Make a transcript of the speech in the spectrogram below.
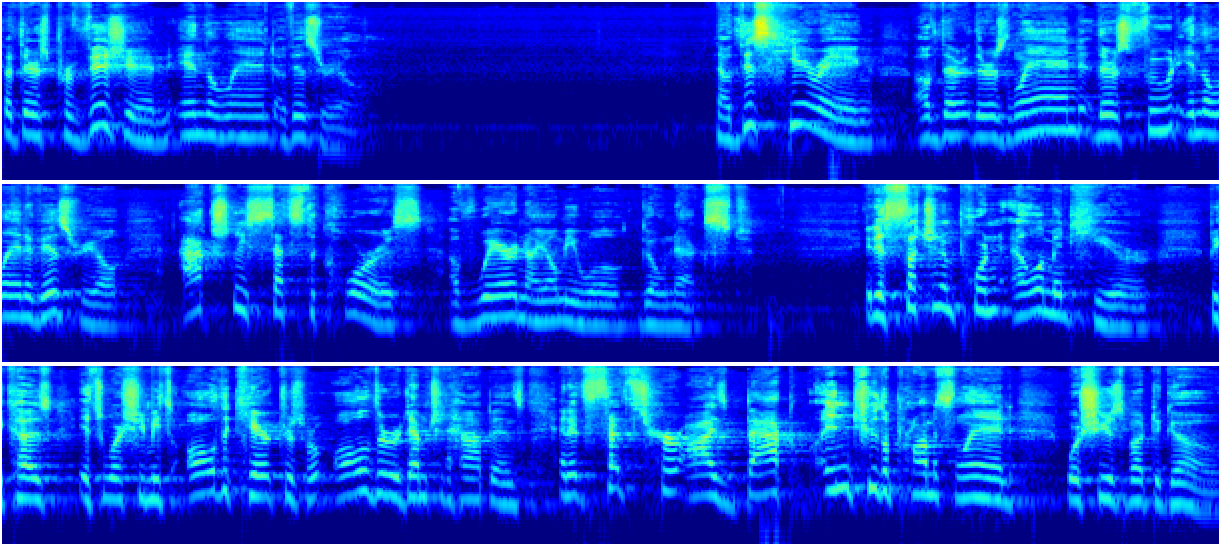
that there's provision in the land of Israel. Now, this hearing of there, there's land, there's food in the land of Israel actually sets the course of where Naomi will go next. It is such an important element here because it's where she meets all the characters, where all the redemption happens, and it sets her eyes back into the promised land where she is about to go.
